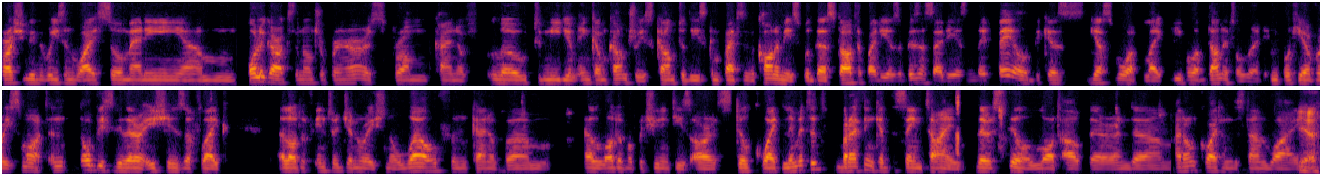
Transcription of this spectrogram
partially the reason why so many um, oligarchs and entrepreneurs from kind of low to medium income countries come to these competitive economies with their startup ideas or business ideas and they fail because guess what? Like people have done it already. People here are very smart. And obviously there are issues of like a lot of intergenerational wealth and kind of um, a lot of opportunities are still quite limited. But I think at the same time, there's still a lot out there. And um, I don't quite understand why yeah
